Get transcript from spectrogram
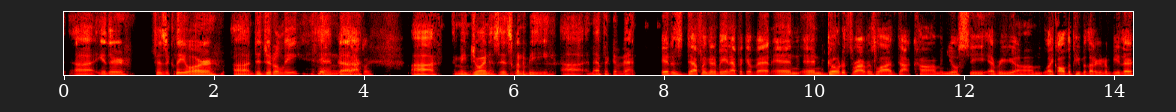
uh, either physically or uh, digitally. And uh, exactly. Uh, I mean, join us. It's going to be uh, an epic event. it is definitely going to be an epic event and and go to thriverslive.com and you'll see every um like all the people that are going to be there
